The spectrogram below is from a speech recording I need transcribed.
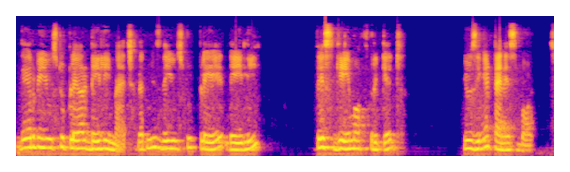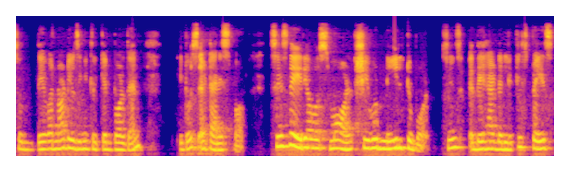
There we used to play our daily match. That means they used to play daily this game of cricket using a tennis ball. So they were not using a cricket ball then. It was a tennis ball. Since the area was small she would kneel to ball since they had a little space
